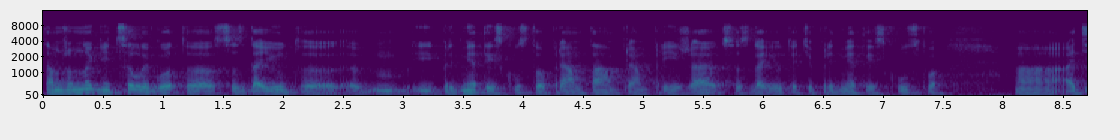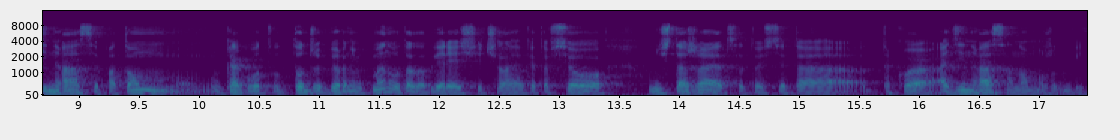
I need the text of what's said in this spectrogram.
там же многие целый год э, создают э, и предметы искусства прям там, прям приезжают, создают эти предметы искусства один раз, и потом, как вот, вот тот же Burning Man, вот этот горящий человек, это все уничтожается, то есть это такое один раз оно может быть,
